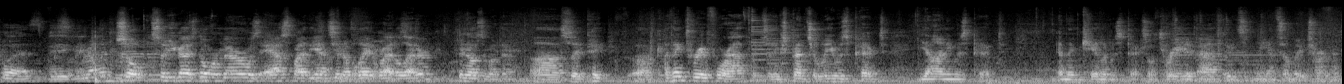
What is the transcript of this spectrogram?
Quest, big. So, so you guys know Romero was asked by the NCAA to write a letter? Who knows about that? Uh, so they picked, uh, I think three or four athletes. I think Spencer Lee was picked, Yianni was picked, and then Caleb was picked. So three athletes in the NCAA tournament.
